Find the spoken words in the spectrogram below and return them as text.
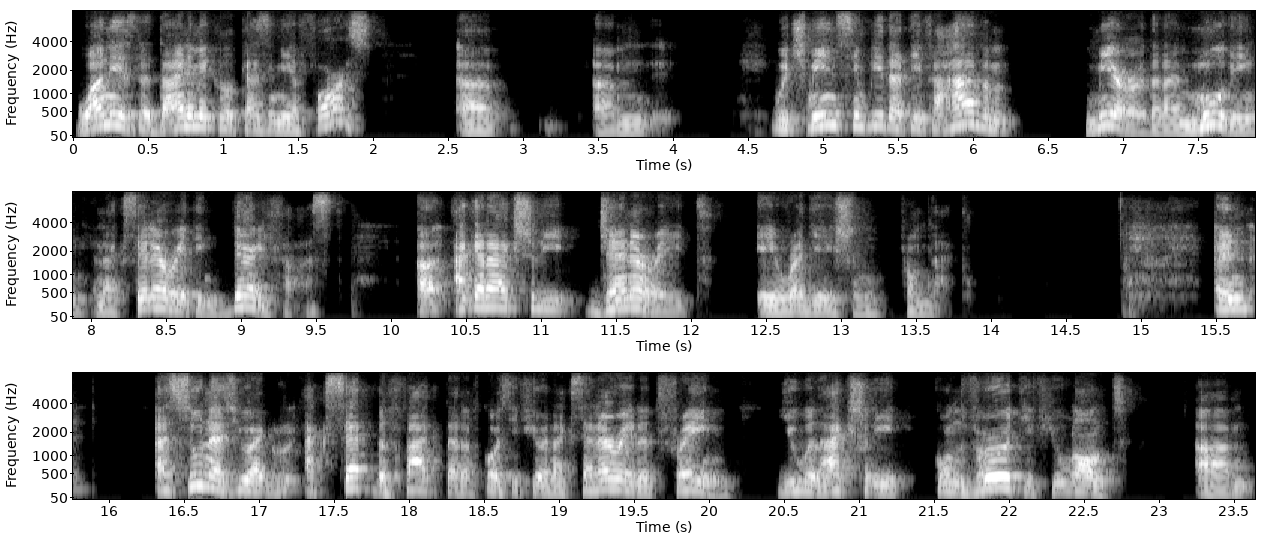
One is the dynamical Casimir force, uh, um, which means simply that if I have a mirror that I'm moving and accelerating very fast, uh, I can actually generate a radiation from that. And as soon as you accept the fact that, of course, if you're an accelerated frame, you will actually convert, if you want, um,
